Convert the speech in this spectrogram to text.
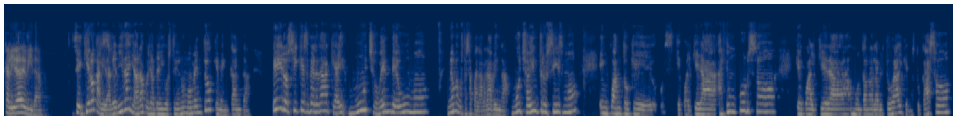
Calidad de vida. Sí, quiero calidad de vida y ahora pues ya te digo, estoy en un momento que me encanta. Pero sí que es verdad que hay mucho vende humo, no me gusta esa palabra, venga, mucho intrusismo en cuanto que, pues, que cualquiera hace un curso, que cualquiera monta una aula virtual, que no es tu caso,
